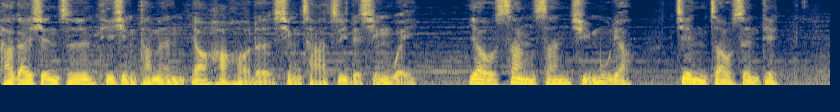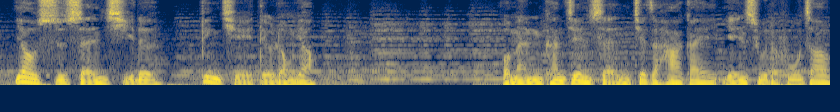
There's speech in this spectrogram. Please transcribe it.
哈该先知提醒他们要好好的省察自己的行为，要上山取木料，建造圣殿，要使神喜乐，并且得荣耀。我们看见神借着哈该严肃的呼召，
